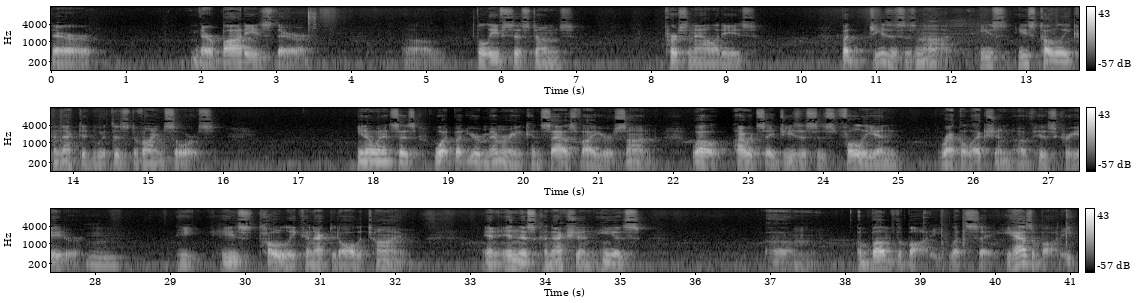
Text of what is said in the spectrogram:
their their bodies, their um, belief systems, personalities. But Jesus is not. He's, he's totally connected with his divine source. You know, when it says, What but your memory can satisfy your son? Well, I would say Jesus is fully in recollection of his creator. Mm. He, he's totally connected all the time. And in this connection, he is um, above the body, let's say. He has a body,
